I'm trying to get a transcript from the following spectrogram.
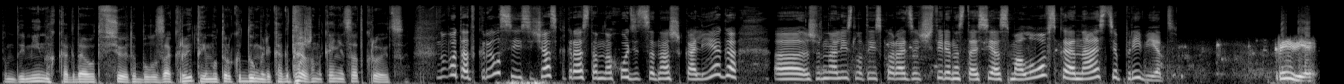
пандемийных, когда вот все это было закрыто, и мы только думали, когда же наконец откроется. Ну вот открылся, и сейчас как раз там находится наша коллега, э, журналист Латвийского радио 4 Анастасия Смоловская. Настя, привет! Привет. Привет.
